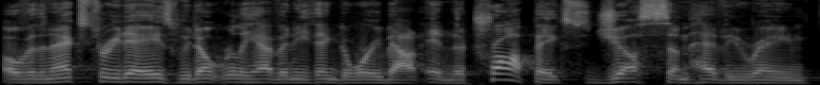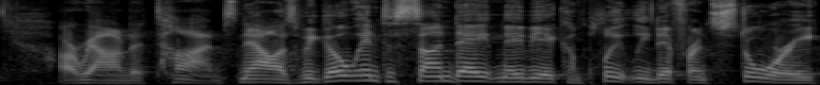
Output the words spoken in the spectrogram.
over the next three days, we don't really have anything to worry about in the tropics, just some heavy rain around at times. Now, as we go into Sunday, maybe a completely different story.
